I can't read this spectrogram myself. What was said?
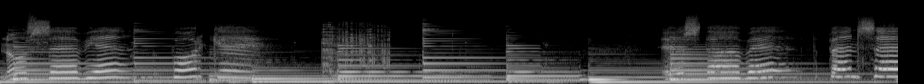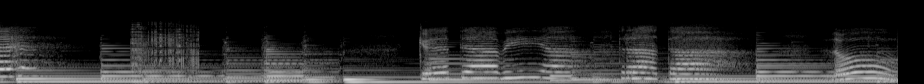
No sé bien por qué. Esta vez pensé que te había tratado lo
